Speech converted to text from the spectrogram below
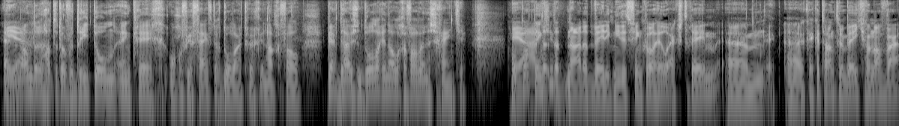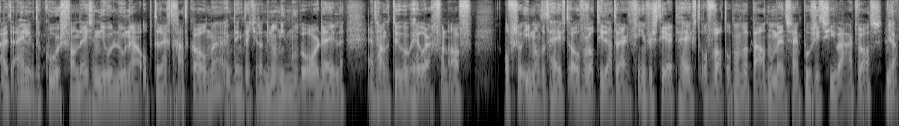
En ja. een andere had het over 3 ton en kreeg ongeveer 50 dollar terug. In elk geval per 1000 dollar in alle gevallen een schijntje. Ja, dat, denk je? Dat, nou, dat weet ik niet. Dat vind ik wel heel extreem. Um, okay. uh, kijk, het hangt er een beetje vanaf waar uiteindelijk de koers van deze nieuwe Luna op terecht gaat komen. Ik denk dat je dat nu nog niet moet beoordelen. En het hangt natuurlijk ook heel erg vanaf of zo iemand het heeft over wat hij daadwerkelijk geïnvesteerd heeft. Of wat op een bepaald moment zijn positie waard was. Ja.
